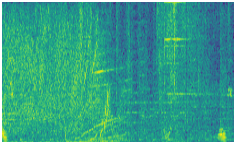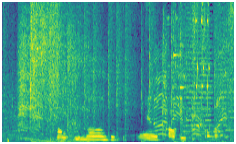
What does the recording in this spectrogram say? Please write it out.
Nice. Nice. Nung ina, eh, coffee ko nga.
